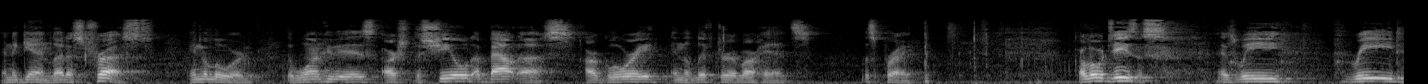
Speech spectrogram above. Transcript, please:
And again, let us trust in the Lord, the one who is our, the shield about us, our glory and the lifter of our heads. Let's pray. Our Lord Jesus, as we read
